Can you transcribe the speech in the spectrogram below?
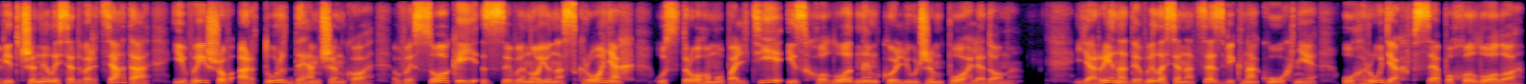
Відчинилися дверцята, і вийшов Артур Демченко, високий, з сивиною на скронях, у строгому пальті і з холодним колюджим поглядом. Ярина дивилася на це з вікна кухні, у грудях все похололо.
